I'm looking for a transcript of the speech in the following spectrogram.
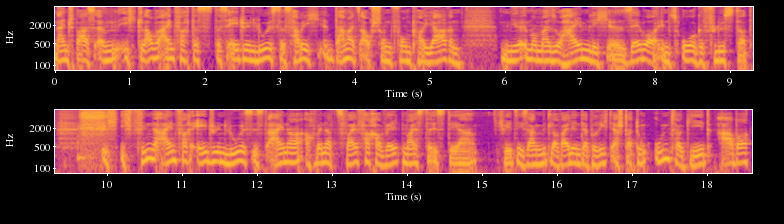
Nein, Spaß. Ähm, ich glaube einfach, dass, dass Adrian Lewis, das habe ich damals auch schon vor ein paar Jahren mir immer mal so heimlich äh, selber ins Ohr geflüstert. Ich, ich finde einfach, Adrian Lewis ist einer, auch wenn er zweifacher Weltmeister ist, der ich will jetzt nicht sagen, mittlerweile in der Berichterstattung untergeht, aber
